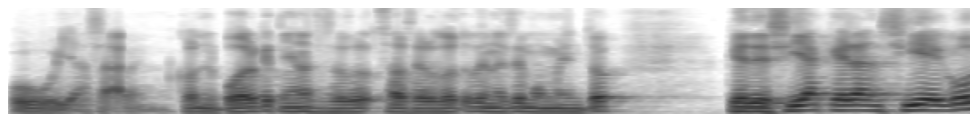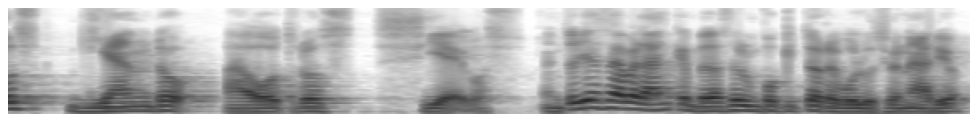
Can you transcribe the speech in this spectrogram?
Uy, ya saben, con el poder que tenían los sacerdotes en ese momento, que decía que eran ciegos guiando a otros ciegos. Entonces ya sabrán que empezó a ser un poquito revolucionario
